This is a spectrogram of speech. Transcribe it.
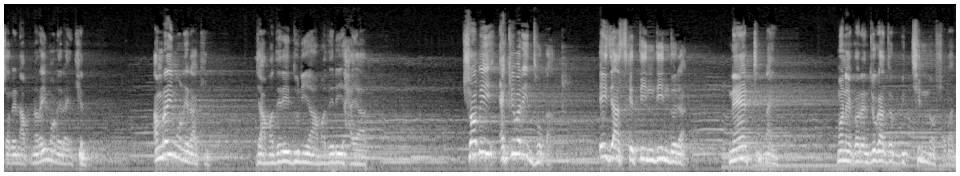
চলেন, আপনারাই মনে রাখেন। আমরাই মনে রাখি যে আমাদের এই দুনিয়া, আমাদের এই হায়াত সবই একেবারেই ধোকা। এই যে আজকে তিন দিন ধরে নেট নাই। মনে করেন যোগাযোগ বিচ্ছিন্ন সবাই।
